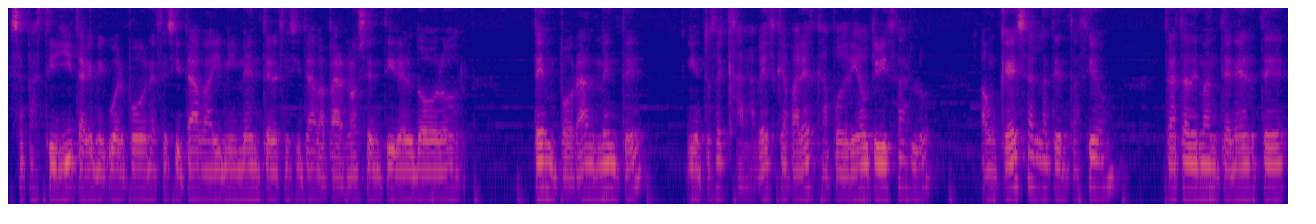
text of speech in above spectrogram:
esa pastillita que mi cuerpo necesitaba y mi mente necesitaba para no sentir el dolor temporalmente, y entonces cada vez que aparezca podría utilizarlo, aunque esa es la tentación, trata de mantenerte,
